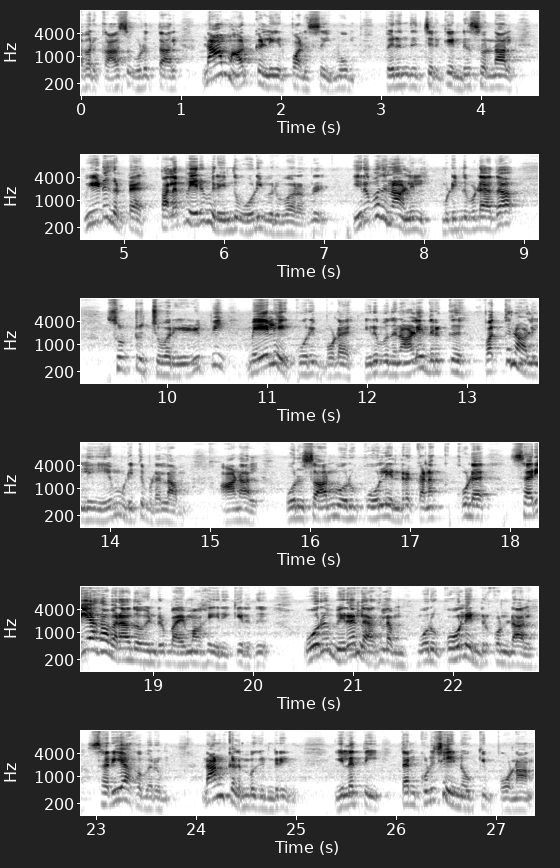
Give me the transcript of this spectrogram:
அவர் காசு கொடுத்தால் நாம் ஆட்கள் ஏற்பாடு செய்வோம். பெருந்தச்சிற்கு என்று சொன்னால் வீடு கட்ட பல பேர் விரைந்து ஓடி வருவார்கள். இருபது நாளில் முடிந்து விடாதா? சுற்றுச்சுவர் எழுப்பி மேலே கூறி போட இருபது நாள் இதற்கு பத்து நாளிலேயே முடித்து விடலாம். ஆனால் ஒரு சான் ஒரு கோல் என்ற கணக்கு கூட சரியாக வராதோ என்று பயமாக இருக்கிறது. ஒரு விரல் அகலம் ஒரு கோல் என்று கொண்டால் சரியாக வரும். நான் கிளம்புகின்றேன். இலத்தி தன் குடிசையை நோக்கி போனான்.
